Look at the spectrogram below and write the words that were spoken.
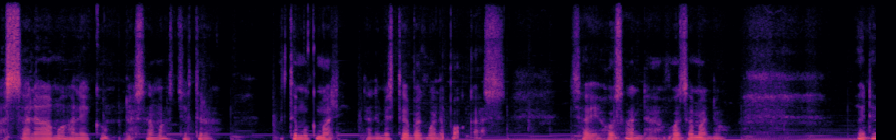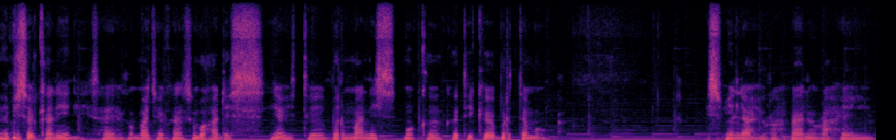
Assalamualaikum dan selamat sejahtera. Bertemu kembali dalam Mr. Bagaimana Podcast. Saya hos anda, Fauzan Mano. Pada episod kali ini, saya akan membacakan sebuah hadis iaitu bermanis muka ketika bertemu. Bismillahirrahmanirrahim.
